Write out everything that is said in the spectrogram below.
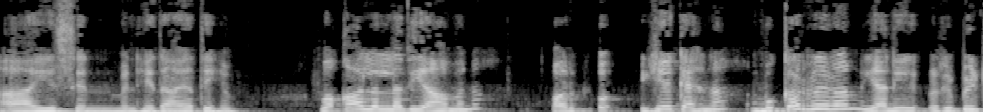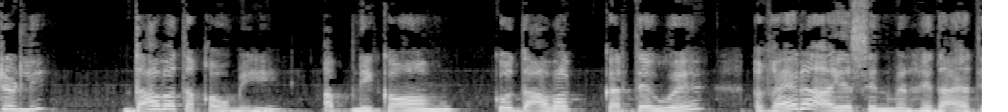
آئس من ہدایتهم. وقال الذي آمن اور یہ کہنا مکررن یعنی ریپیٹڈلی دعوت قومی ہی اپنی قوم کو دعوی کرتے ہوئے غیر آئسن من ہدایت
